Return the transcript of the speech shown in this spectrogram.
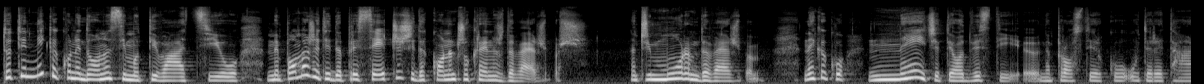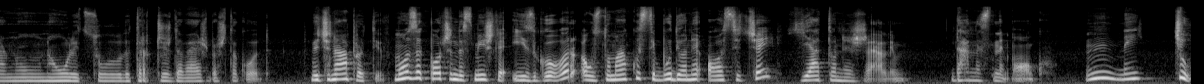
To ti nikako ne donosi motivaciju, ne pomaže ti da presečeš i da konačno kreneš da vežbaš. Znači, moram da vežbam. Nekako neće te odvesti e, na prostirku, u teretanu, na ulicu, da trčiš, da vežbaš, šta god. Već naprotiv, mozak počne da smišlja izgovor, a u stomaku se bude onaj osjećaj ja to ne želim. Danas ne mogu. Neću.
